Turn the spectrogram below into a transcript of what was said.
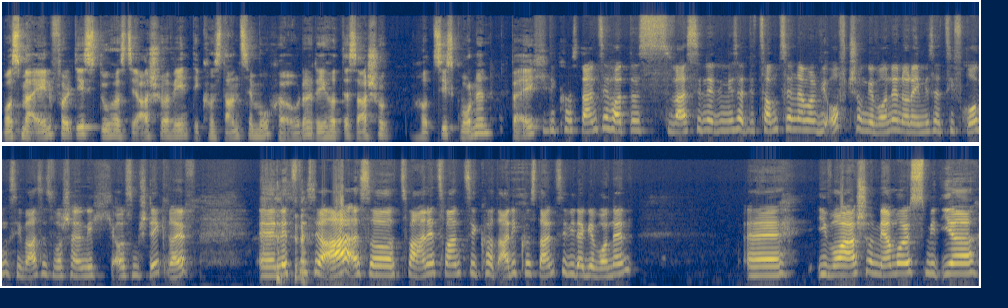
Was mir einfällt ist, du hast ja auch schon erwähnt, die Konstanze Mocher, oder? Die hat das auch schon, hat sie es gewonnen bei euch? Die Konstanze hat das, weiß ich nicht, ich muss halt die zusammenzählen einmal, wie oft schon gewonnen, oder ich muss halt sie fragen, sie weiß es wahrscheinlich aus dem Stegreif. Äh, letztes Jahr auch, also 2021 hat auch die Konstanze wieder gewonnen. Äh, ich war auch schon mehrmals mit ihr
